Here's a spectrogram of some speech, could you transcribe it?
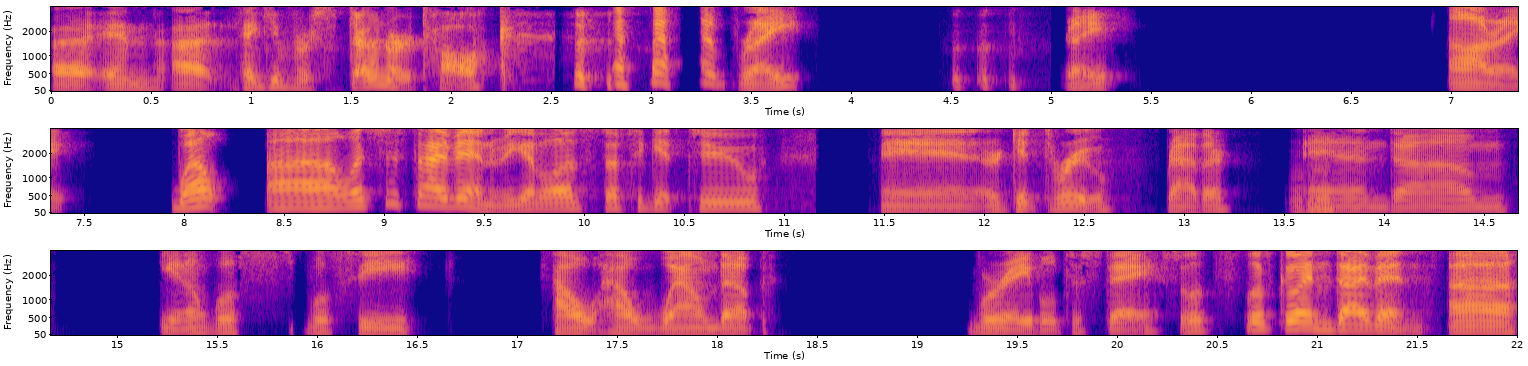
Uh, and uh, thank you for stoner talk. right. right. All right. Well, uh, let's just dive in. We got a lot of stuff to get to, and or get through rather, Mhm. and um, you know, we'll we'll see how how wound up we're able to stay. So let's let's go ahead and dive in. Uh,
